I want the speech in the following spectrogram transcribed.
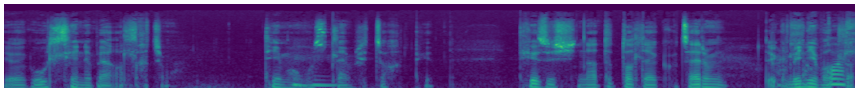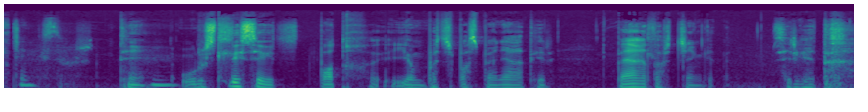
тий. Тэгээ яг үйлчлэгээ байгуулах ч юм уу. Тим хүмүүс л амар хэцүү баг. Тэгээд тэгэхээр биш надад бол яг зарим яг миний бодлоо гэсэн үг шүү. Тийм. Үргэлжлээсэ гэж бодох юм бач бас байна. Ягаад тэр байгаль орчин ингээд сэргээд байгаа.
